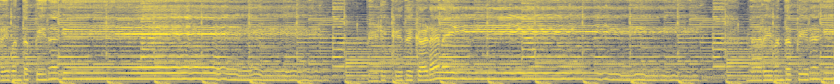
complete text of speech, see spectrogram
கரை வந்த பிறகே பிடிக்குது கடலை. நரை வந்த பிறகே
